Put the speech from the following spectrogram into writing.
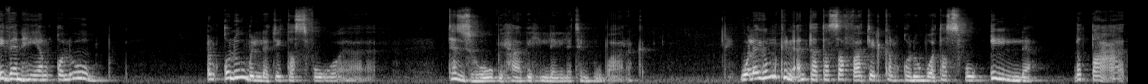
اذا هي القلوب القلوب التي تصفو وتزهو بهذه الليلة المباركة. ولا يمكن أن تتصفى تلك القلوب وتصفو إلا بالطاعات.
